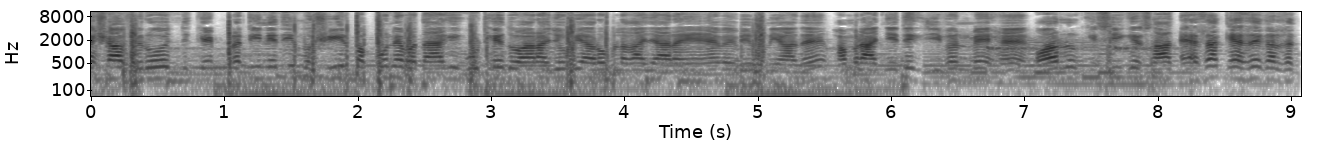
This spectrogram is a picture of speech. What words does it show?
कशा फिरोज के प्रतिनिधि मुशीर पप्पू ने बताया कि गुठे द्वारा जो भी आरोप लगाए जा रहे हैं, वे बेबुनियाद हैं। हम राजनीतिक जीवन में हैं और किसी के साथ ऐसा कैसे कर सकते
